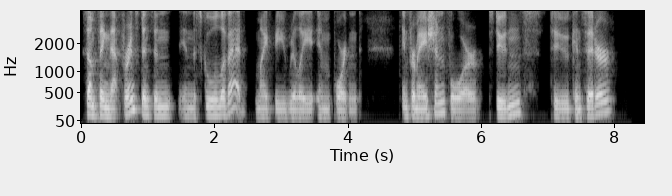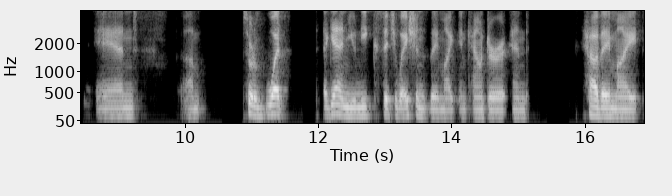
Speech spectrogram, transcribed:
something that, for instance, in, in the School of Ed might be really important information for students to consider and um, sort of what again unique situations they might encounter and how they might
